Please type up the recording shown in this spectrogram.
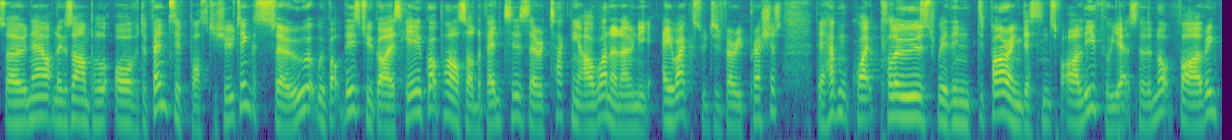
So now an example of defensive posture shooting. So we've got these two guys here. We've got past our defences. They're attacking our one and only AWACS, which is very precious. They haven't quite closed within firing distance for our lethal yet, so they're not firing.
